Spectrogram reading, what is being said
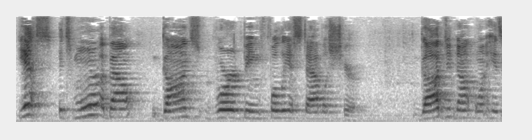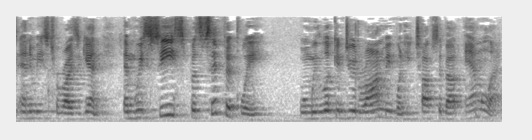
Yes, it's more about God's word being fully established here. God did not want his enemies to rise again. And we see specifically when we look in Deuteronomy when he talks about Amalek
